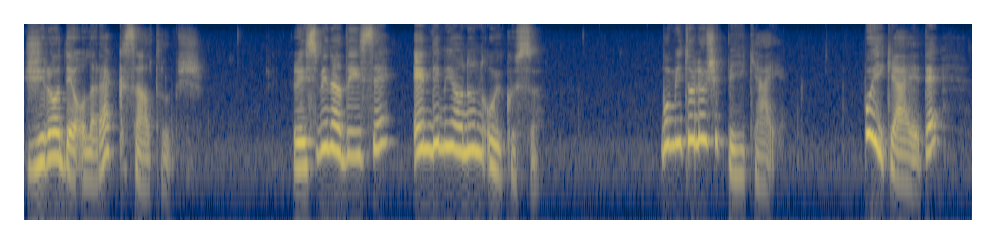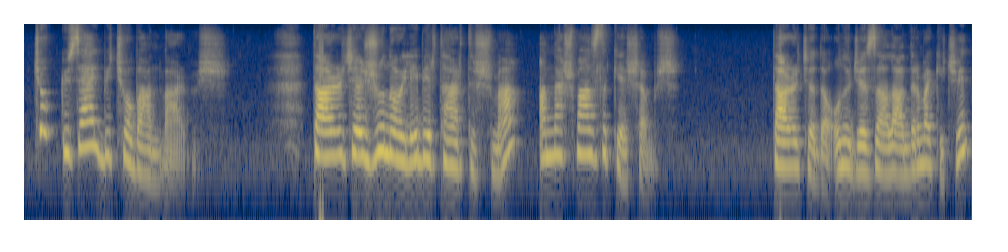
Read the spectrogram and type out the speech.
Giraudet olarak kısaltılmış. Resmin adı ise Endymion'un uykusu. Bu mitolojik bir hikaye. Bu hikayede çok güzel bir çoban varmış. Tanrıça Juno ile bir tartışma, anlaşmazlık yaşamış. Tanrıça da onu cezalandırmak için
